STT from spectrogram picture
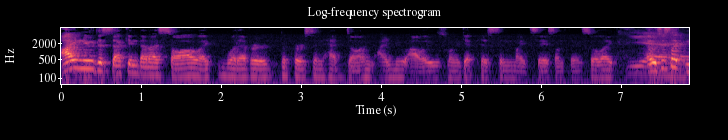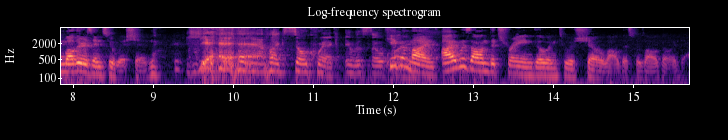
I knew the second that I saw like whatever the person had done, I knew Ollie was going to get pissed and might say something. So like yeah. it was just like mother's intuition. yeah, like so quick. It was so. Keep funny. in mind, I was on the train going to a show while this was all going down.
